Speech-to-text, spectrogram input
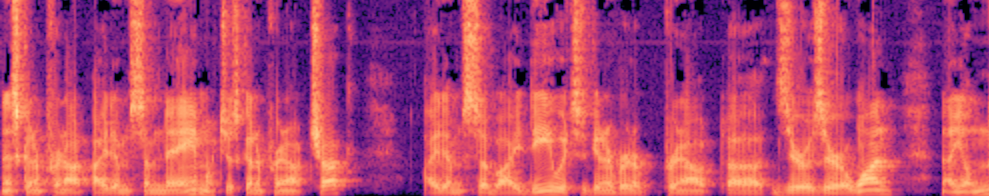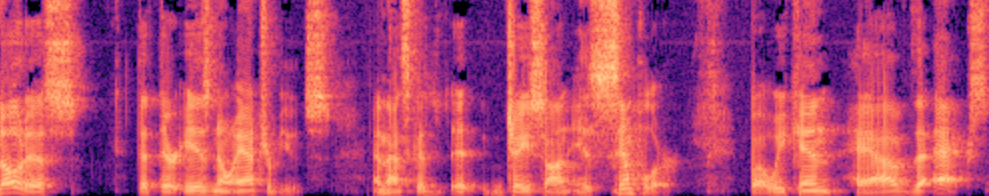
and it's going to print out item some name, which is going to print out Chuck. item sub ID, which is going to print out uh, 001. Now you'll notice that there is no attributes, and that's because JSON is simpler. But we can have the X,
